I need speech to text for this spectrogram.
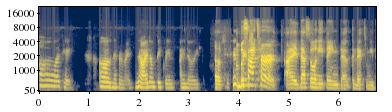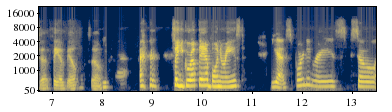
Oh, okay. Oh, never mind. No, I don't think we I know Okay. Oh, besides her, I that's the only thing that connects me to Fayetteville. So yeah. so you grew up there, born and raised? Yes, born and raised. So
